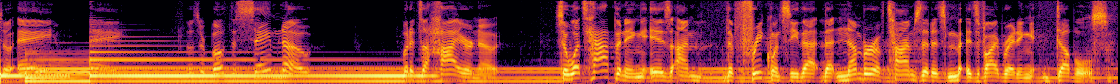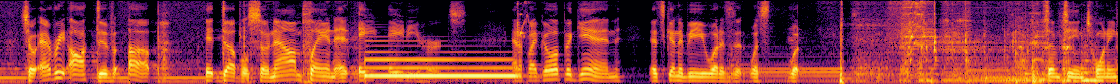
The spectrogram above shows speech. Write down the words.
So A, A, those are both the same note, but it's a higher note. So what's happening is I'm the frequency that that number of times that it's it's vibrating doubles. So every octave up, it doubles. So now I'm playing at 880 hertz. And if I go up again, it's going to be, what is it? What's, what? 17, 20,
